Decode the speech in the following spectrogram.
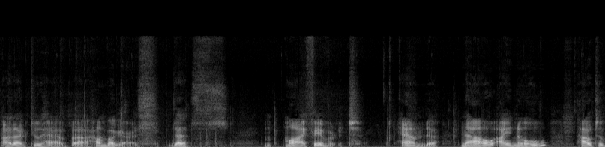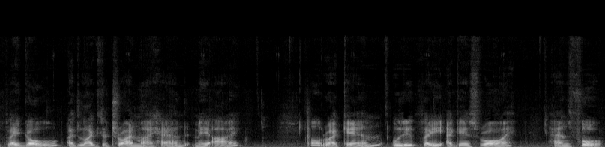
I like to have uh, hamburgers. That's my favorite. And now I know how to play Go. I'd like to try my hand. May I? All right, Ken. Will you play against Roy? Hands full.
